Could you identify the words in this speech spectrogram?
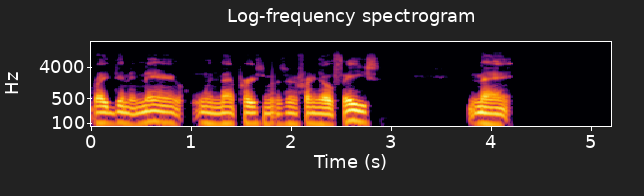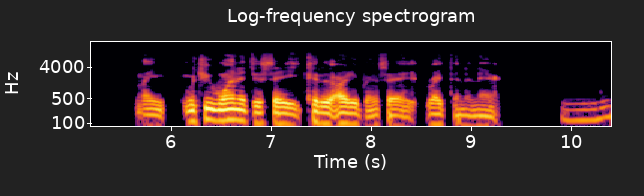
right then and there when that person was in front of your face, that like what you wanted to say could have already been said right then and there. Mm-hmm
